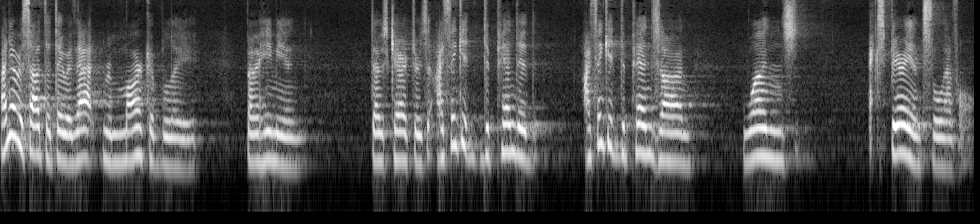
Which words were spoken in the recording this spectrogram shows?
I never thought that they were that remarkably bohemian, those characters. I think it depended, I think it depends on one's experience level.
